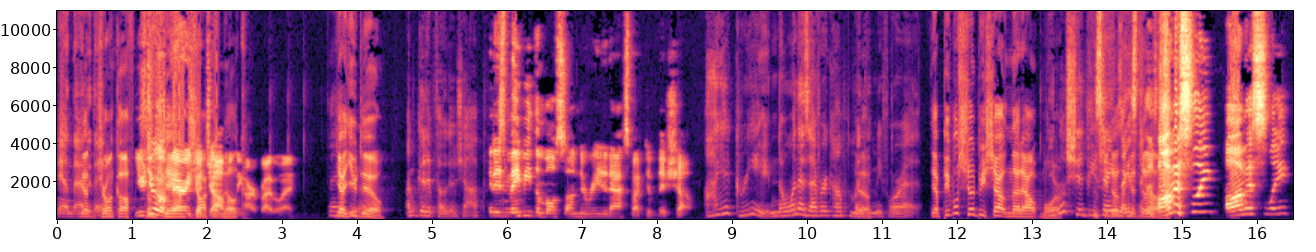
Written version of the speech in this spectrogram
and the you got drunk off you some do a damn very good chocolate job milk. on the art, by the way. Thank yeah you do I'm good at Photoshop. It is maybe the most underrated aspect of this show. I agree. No one has ever complimented Yeah. me for it. yeah people should be shouting that out more People should be saying does nice things. Honestly, honestly,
